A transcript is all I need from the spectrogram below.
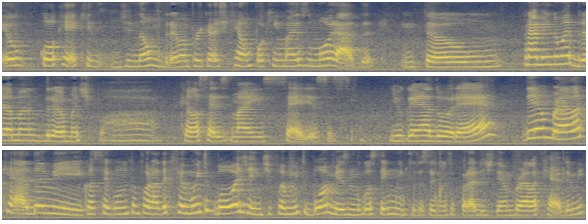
eu coloquei aqui de não drama porque eu acho que é um pouquinho mais humorada. Então, pra mim não é drama, drama, tipo, ah, aquelas séries mais sérias assim. E o ganhador é The Umbrella Academy, com a segunda temporada, que foi muito boa, gente. Foi muito boa mesmo. Eu gostei muito da segunda temporada de The Umbrella Academy.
